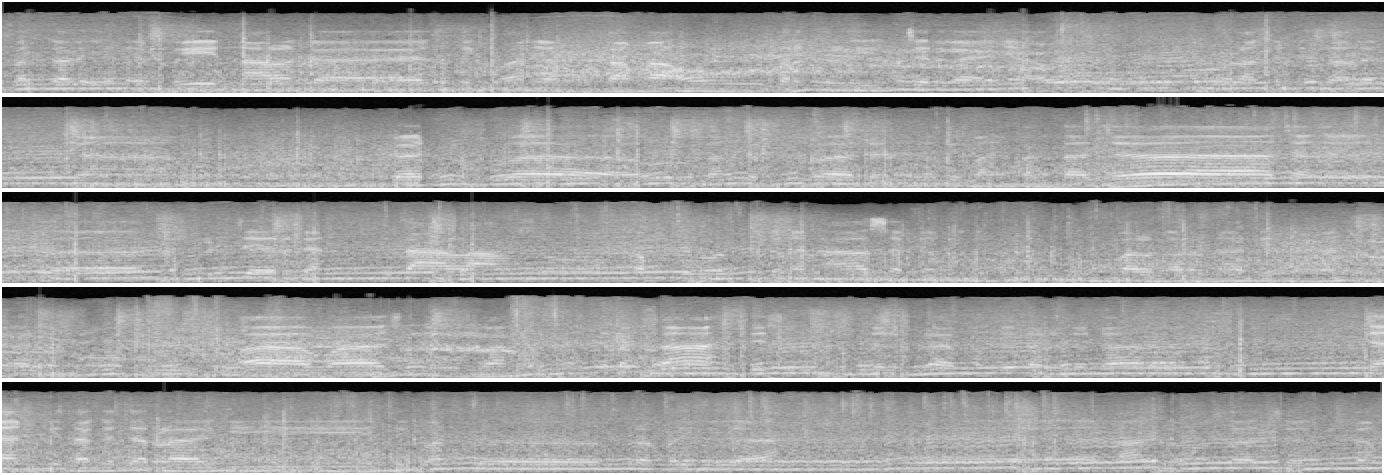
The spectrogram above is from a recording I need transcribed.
balapan kali ini. Final guys. Tikungan yang pertama, oh tergelincir kayaknya. Oh langsung disalin. Yang kedua, urutan kedua. Dan tikungan yang paling tajam. Jangan juga tergelincir dan kita langsung kebut dengan asap yang begitu tebal karena di depan juga ada awas bukan disuruh dari belakang saudara-saudara dan kita kejar lagi tikungan ke berapa ini ya langsung saja kita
